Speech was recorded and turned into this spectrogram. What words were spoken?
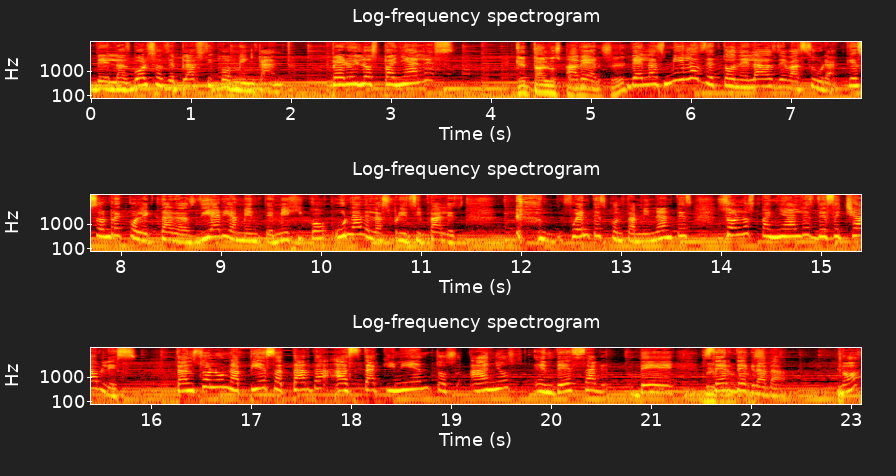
de las bolsas de plástico me encanta. Pero ¿y los pañales? ¿Qué tal los A ver, eh? de las miles de toneladas de basura que son recolectadas diariamente en México, una de las principales fuentes contaminantes son los pañales desechables. Tan solo una pieza tarda hasta 500 años en desa- de ser degradada, ¿no?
